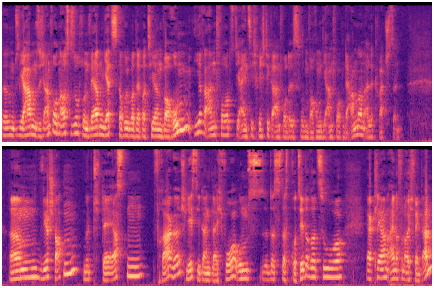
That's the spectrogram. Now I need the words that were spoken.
ähm, sie haben sich Antworten ausgesucht und werden jetzt darüber debattieren, warum ihre Antwort die einzig richtige Antwort ist und warum die Antworten der anderen alle Quatsch sind. Ähm, wir starten mit der ersten Frage. Ich lese die dann gleich vor, um das, das Prozedere zu erklären. Einer von euch fängt an.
